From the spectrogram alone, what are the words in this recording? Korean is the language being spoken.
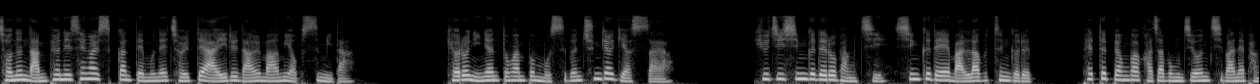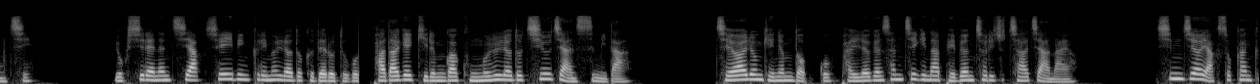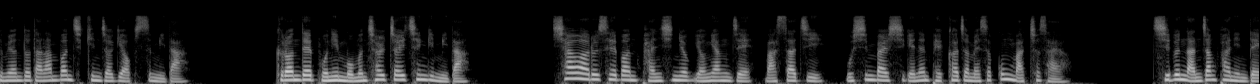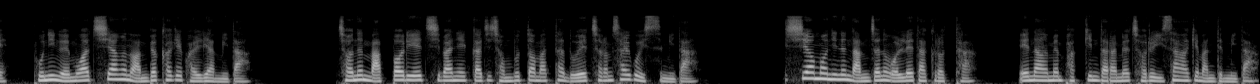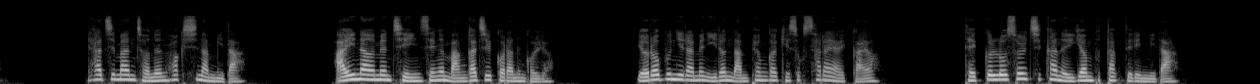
저는 남편의 생활 습관 때문에 절대 아이를 낳을 마음이 없습니다. 결혼 2년 동안 본 모습은 충격이었어요. 휴지 심 그대로 방치, 싱크대에 말라붙은 그릇, 페트병과 과자 봉지 온 집안의 방치. 욕실에는 치약, 쉐이빙 크림 흘려도 그대로 두고 바닥에 기름과 국물 흘려도 치우지 않습니다. 재활용 개념도 없고 반려견 산책이나 배변 처리 주차하지 않아요. 심지어 약속한 금연도 단 한 번 지킨 적이 없습니다. 그런데 본인 몸은 철저히 챙깁니다. 샤워 하루 3번 반신욕 영양제, 마사지, 옷신발 시계는 백화점에서 꼭 맞춰 사요. 집은 난장판인데 본인 외모와 취향은 완벽하게 관리합니다. 저는 맞벌이에 집안일까지 전부 떠맡아 노예처럼 살고 있습니다. 시어머니는 남자는 원래 다 그렇다. 애 낳으면 바뀐다라며 저를 이상하게 만듭니다. 하지만 저는 확신합니다. 아이 낳으면 제 인생은 망가질 거라는 걸요. 여러분이라면 이런 남편과 계속 살아야 할까요? 댓글로 솔직한 의견 부탁드립니다.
